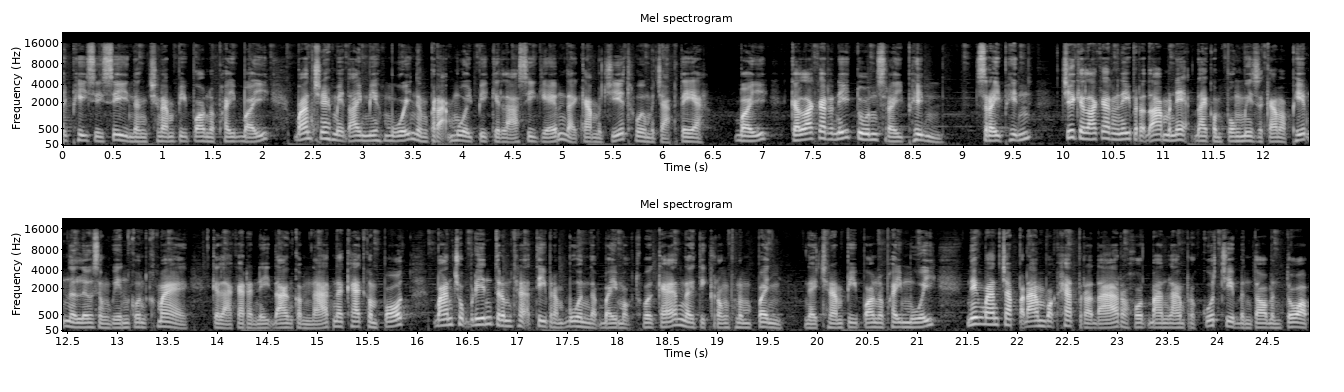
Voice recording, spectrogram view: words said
IPCC និងឆ្នាំ2023បានឈ្នះមេដាយមាសមួយនិងប្រាក់មួយពីកីឡា SEA Games ដែលកម្ពុជាធ្វើម្ចាស់ផ្ទះ3កីឡាករនីទួនស្រីភិនស្រីភិន ជាកីឡាករនីប្រដាល់ម្នាក់ដែលកំពុងមានសកម្មភាពនៅលើសង្វៀនគុនខ្មែរកីឡាករនីដើមកំណើតនៅខេត្តកំពតបានជប់រៀនត្រឹមថ្នាក់ទី9ដើម្បីមកធ្វើការនៅទីក្រុងភ្នំពេញនៅឆ្នាំ2021នាងបានចាប់ផ្ដើមវឹកហាត់ប្រដាល់រហូតបានឡើងប្រកួតជាបន្តបន្ទាប់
